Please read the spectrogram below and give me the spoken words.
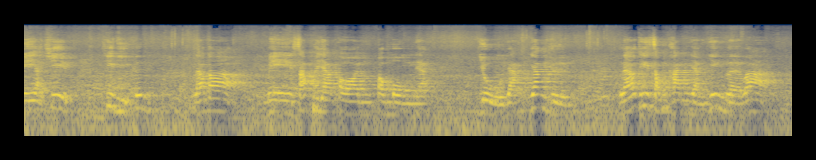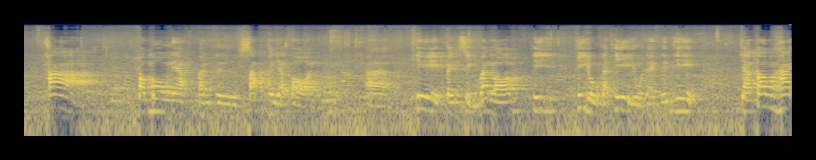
มีอาชีพ ที่ดีขึ้น แล้วก็มีทรัพยากรประมงเนี่ยอยู่อยังยั่งยืน แล้วที่สำคัญอย่างยิ่งเลยว่าถ้าประมงเนี่ยมันคือทรัพยากรที่เป็นสิ่งแวดล้อมที่ที่อยู่กับที่อยู่ในพื้นที่ จะต้องให้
